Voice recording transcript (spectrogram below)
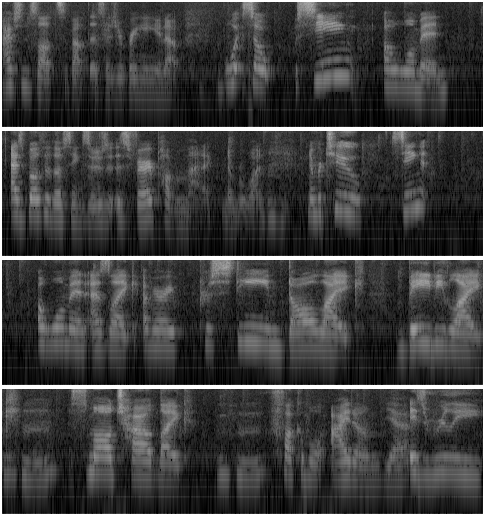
I have some thoughts about this as you're bringing it up. What? So seeing a woman as both of those things is, is very problematic. Number one. Mhm. Number two, seeing a woman as like a very pristine, doll-like, baby-like, Mm-hmm. small child-like, Mm-hmm. fuckable item Yeah. is really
